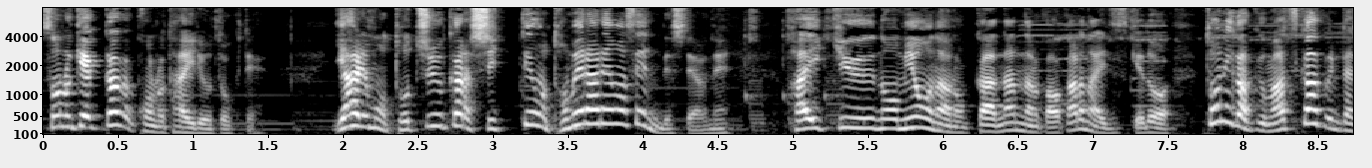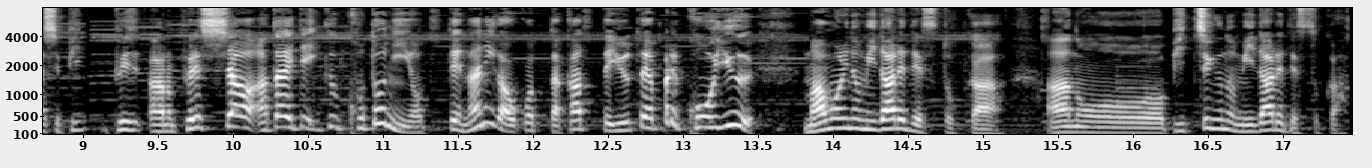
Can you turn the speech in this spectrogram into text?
その結果がこの大量得点。やはりもう途中から失点を止められませんでしたよね。配球の妙なのか何なのか分からないですけどとにかく松川君に対してピピあのプレッシャーを与えていくことによって何が起こったかっていうとやっぱりこういう守りの乱れですとか、あのー、ピッチングの乱れですとか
